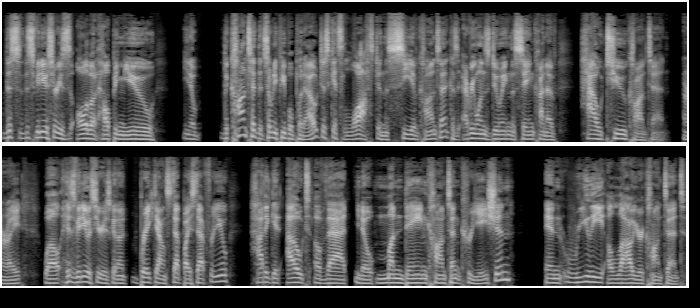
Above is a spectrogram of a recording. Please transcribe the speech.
This this video series is all about helping you, you know, the content that so many people put out just gets lost in the sea of content because everyone's doing the same kind of how-to content. All right. Well, his video series is going to break down step by step for you how to get out of that, you know, mundane content creation and really allow your content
